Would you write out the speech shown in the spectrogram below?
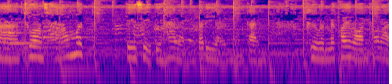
มาช่วงเช้ามืดตีสี่ตีห้าแบบนี้ก็ดีเหมือนกัน คือมันไม่ค่อยร้อนเท่าไหร่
